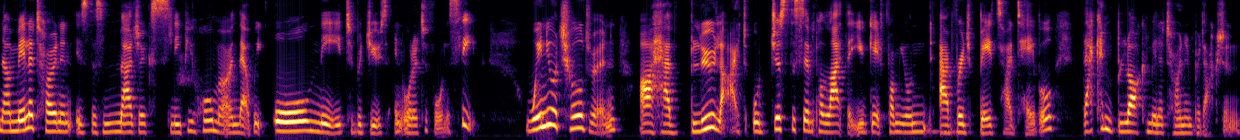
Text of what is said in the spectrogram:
Now, melatonin is this magic sleepy hormone that we all need to produce in order to fall asleep when your children uh, have blue light or just the simple light that you get from your average bedside table, that can block melatonin production.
